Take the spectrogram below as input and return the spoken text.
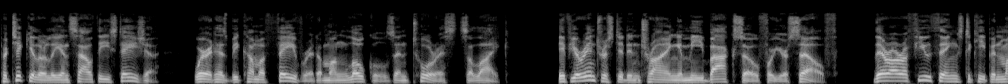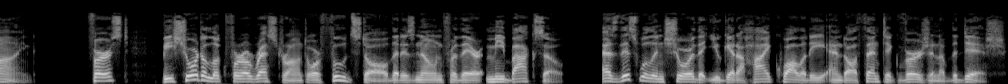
particularly in Southeast Asia, where it has become a favorite among locals and tourists alike. If you're interested in trying a mie bakso for yourself, there are a few things to keep in mind. First, be sure to look for a restaurant or food stall that is known for their mie bakso, as this will ensure that you get a high-quality and authentic version of the dish.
